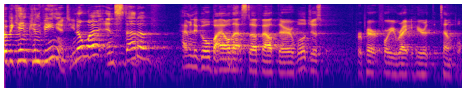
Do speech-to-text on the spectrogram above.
it became convenient. You know what? Instead of having to go buy all that stuff out there, we'll just prepare it for you right here at the temple.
